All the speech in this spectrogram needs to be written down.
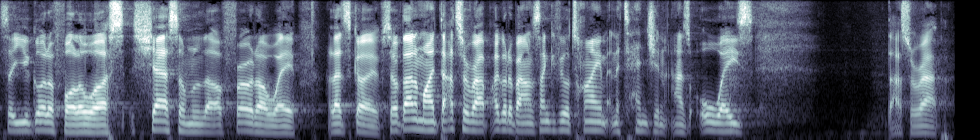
So you got to follow us, share some that, throw it our way. Let's go. So, with that in mind, that's a wrap. I got to bounce. Thank you for your time and attention as always. That's a wrap.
